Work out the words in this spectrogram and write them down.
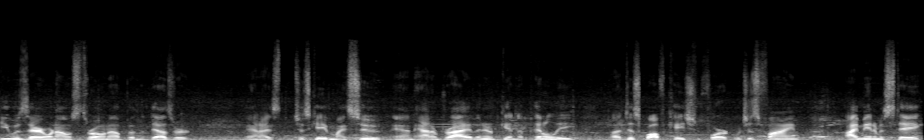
He was there when I was throwing up in the desert, and I just gave him my suit and had him drive. Ended up getting a penalty uh, disqualification for it, which is fine. I made a mistake.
